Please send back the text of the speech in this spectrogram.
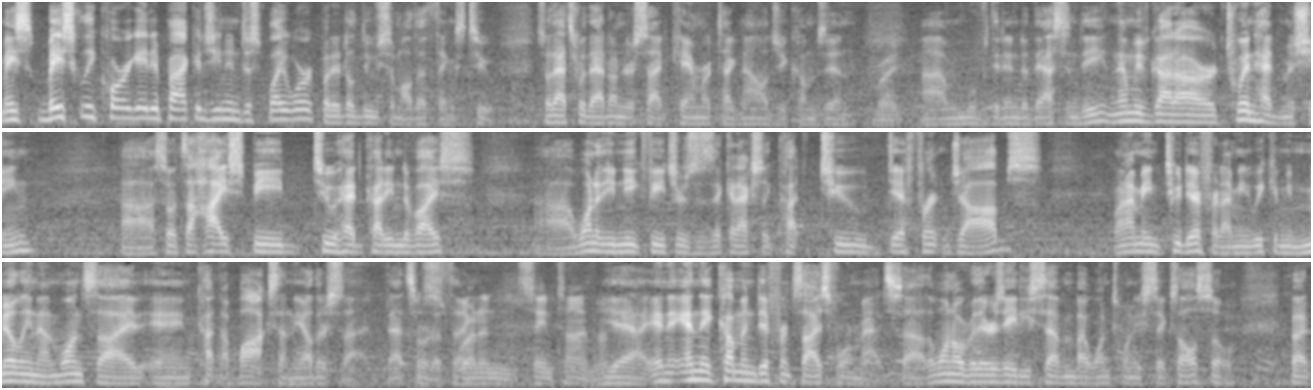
basically corrugated packaging and display work, but it'll do some other things too. So that's where that underside camera technology comes in. Right. Uh, we moved it into the S&D, and then we've got our twin head machine. Uh, so it's a high-speed two-head cutting device. Uh, one of the unique features is it can actually cut two different jobs. When I mean two different, I mean we can be milling on one side and cutting a box on the other side, that sort of thing. running at the same time. Huh? Yeah, and, and they come in different size formats. Uh, the one over there is 87 by 126 also. But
